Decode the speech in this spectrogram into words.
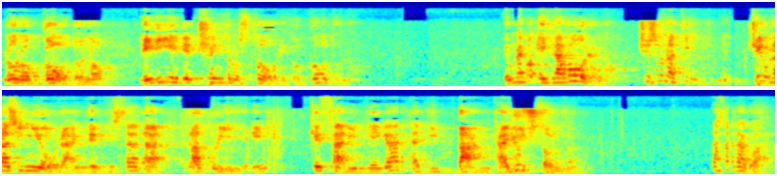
loro godono le vie del centro storico, godono una, e lavorano. c'è una signora intervistata l'altro ieri che fa l'impiegata di banca Houston, la fa da guardia.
